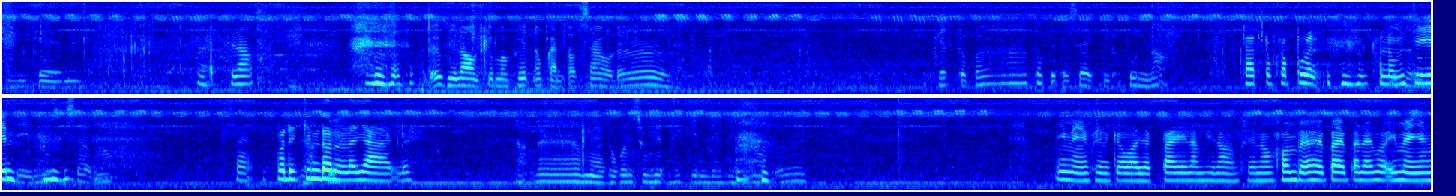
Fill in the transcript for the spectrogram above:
อันนี้แก่แม่พี่น้องเด้อพี่น้องกินมาเพชรน้ำกันตอนเช้าเด้อเพชรกับว่าต้องเป็นตะแซ่บกินข้าวปุ้นเนาะจัดกับข้าวปุ้น ขนมจีนขมจีนแซ่บเนาะ แซ่บบ่ได้กินดนละอยากเลย อยากแล้วแม่ก็วันชูเห็ดให้กินเดี๋ยวนี้พี่น้องเอ้ยอีแม่เพิ่นก็ว่าอยากไปนำพี่น้องแต่น้องคอมบ่ให้ไปปานใดเพราะอีแม่ยัง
